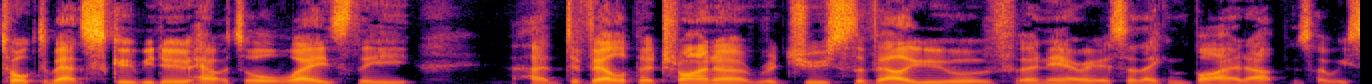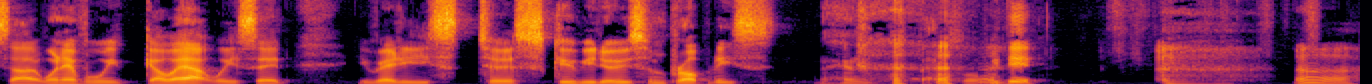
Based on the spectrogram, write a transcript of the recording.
talked about Scooby Doo, how it's always the uh, developer trying to reduce the value of an area so they can buy it up. And so we started, whenever we go out, we said, You ready to Scooby Doo some properties? And that's what we did. Ah,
